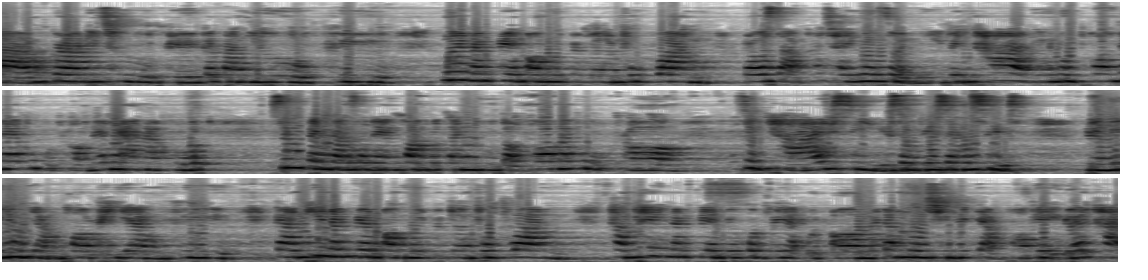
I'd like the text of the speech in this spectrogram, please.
3. gratitude หรือกตัญญูคือ เมื่อนักเรียนออมเงินเป็นประจำทุกวัน เราสามารถใช้เงินส่วนนี้เป็นค่าเลี้ยงดูพ่อแม่ผู้ปกครองได้ในอนาคต ซึ่งเป็นการแสดงความกตัญญูต่อพ่อแม่ผู้ปกครอง สุดท้าย 4. services หรืออยู่อย่างพอเพียงคือ การที่นักเรียนออมเงินประจำทุกวันทำให้นักเรียนเป็นคนประหยัดอดออมและดำเนินชีวิตอย่างพอเพียงอีกด้วยค่ะ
